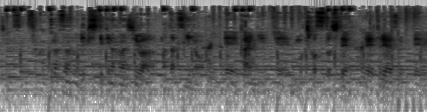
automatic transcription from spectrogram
じゃあその坂倉さんの歴史的な話はまた次の、はい、えー、回に、えー、持ち越すとして、はい、えー、とりあえず、えー、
